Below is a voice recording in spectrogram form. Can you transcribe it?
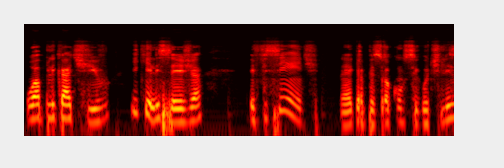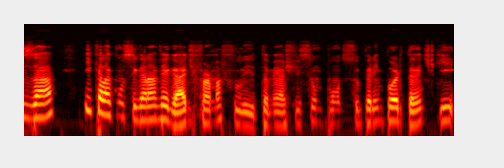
o aplicativo e que ele seja eficiente, né, que a pessoa consiga utilizar e que ela consiga navegar de forma fluida. Também acho isso um ponto super importante que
